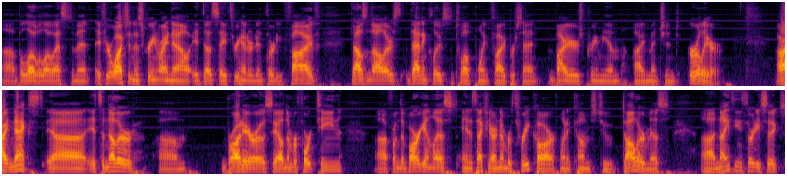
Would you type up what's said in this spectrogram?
uh, below low estimate. If you're watching the screen right now, it does say $335,000. That includes the 12.5% buyer's premium I mentioned earlier. All right, next, uh, it's another um, Broad Arrow sale, number 14 uh, from the bargain list, and it's actually our number three car when it comes to dollar miss. Uh, 1936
